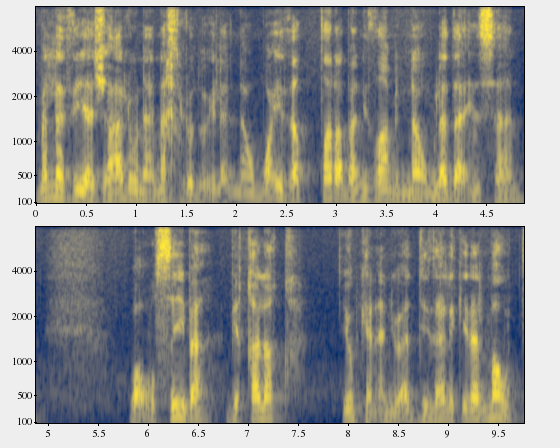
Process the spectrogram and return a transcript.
ما الذي يجعلنا نخلد إلى النوم؟ وإذا اضطرب نظام النوم لدى إنسان وأصيب بقلق يمكن أن يؤدي ذلك إلى الموت.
